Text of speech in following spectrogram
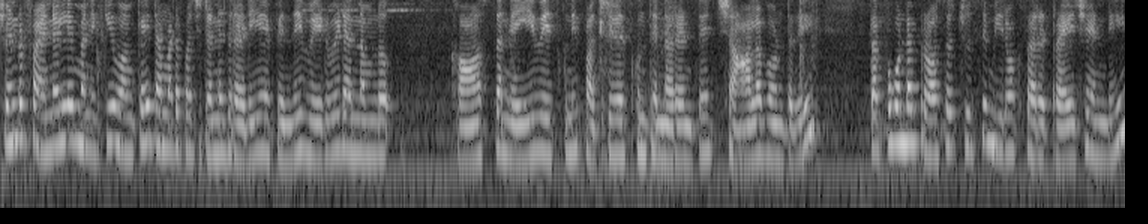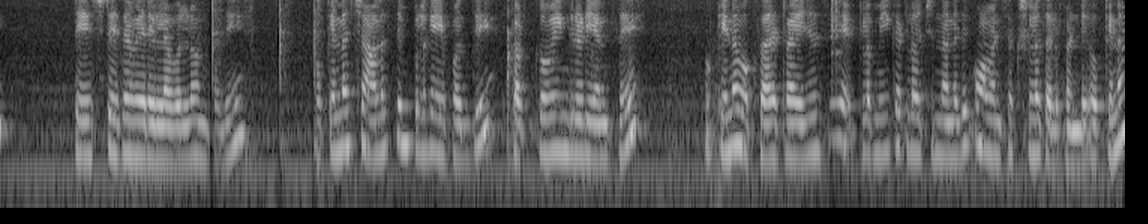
చూడండి ఫైనల్లీ మనకి వంకాయ టమాటా పచ్చడి అనేది రెడీ అయిపోయింది. వేడివేడి అన్నంలో కాస్త నెయ్యి వేసుకుని పచ్చడి వేసుకుని తిన్నారంటే చాలా బాగుంటుంది. తప్పకుండా ప్రాసెస్ చూసి మీరు ఒకసారి ట్రై చేయండి. టేస్ట్ అయితే వేరే లెవెల్లో ఉంటుంది. ఓకేనా? చాలా సింపుల్గా అయిపోద్ది. తక్కువ ఇంగ్రీడియంట్సే ఓకేనా? ఒకసారి ట్రై చేసి ఎట్లా మీకు ఎట్లా వచ్చింది అనేది కామెంట్ సెక్షన్లో తెలపండి. ఓకేనా?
